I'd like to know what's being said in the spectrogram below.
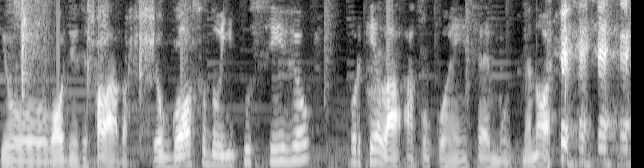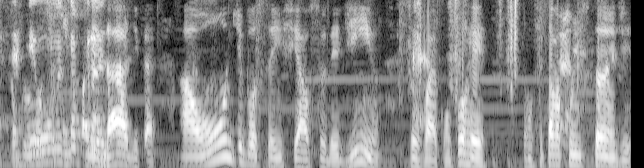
que o Walt Disney falava. Eu gosto do impossível porque lá a concorrência é muito menor. Então, eu amo essa qualidade, cara, aonde você enfiar o seu dedinho, você vai concorrer. Então você estava com um stand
